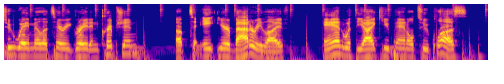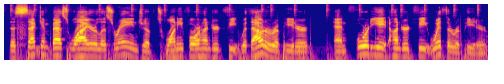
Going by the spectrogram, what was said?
two-way military-grade encryption, up to 8-year battery life, and with the IQ Panel 2 Plus, the second best wireless range of 2400 feet without a repeater and 4800 feet with a repeater.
